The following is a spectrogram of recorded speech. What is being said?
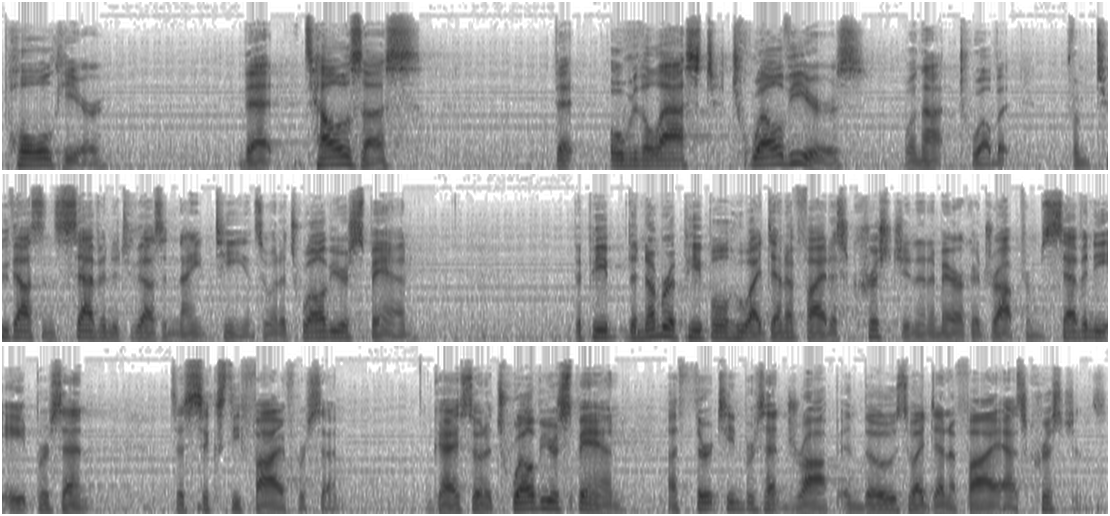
poll here that tells us that over the last 12 years, well, not 12, but from 2007 to 2019, so in a 12 year span, the, peop- the number of people who identified as Christian in America dropped from 78% to 65%. Okay, so in a 12 year span, a 13% drop in those who identify as Christians.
